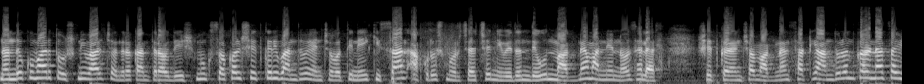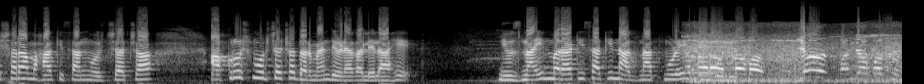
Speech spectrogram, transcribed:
नंदकुमार तोष्णीवाल चंद्रकांतराव देशमुख सकल शेतकरी बांधव यांच्या वतीने किसान आक्रोश मोर्चाचे निवेदन देऊन मागण्या मान्य न झाल्यास शेतकऱ्यांच्या मागण्यांसाठी आंदोलन करण्याचा इशारा महाकिसान मोर्चाच्या आक्रोश मोर्चाच्या दरम्यान देण्यात आलेला आहे. न्यूज नाईन मराठीसाठी नागनाथ मुळे. या बांध्यापासून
